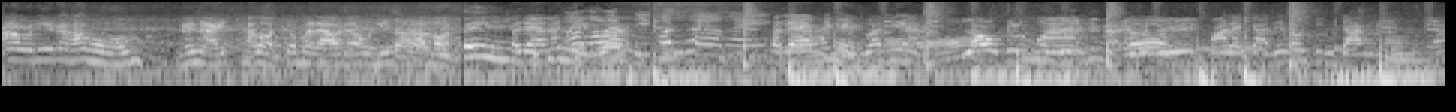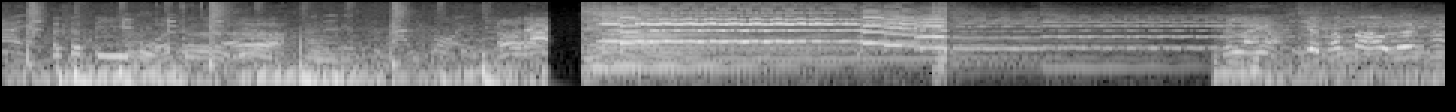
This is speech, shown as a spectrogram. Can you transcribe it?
อ้าววันนี้นะครับ ผมไหนๆชาลอตก็มาแล้วนะวันนี้ชาลอตแสดงให้เอาเห็นก็ว่าวันจีก้นเธอไงแสดงให้เห็นว่าเนี่ยเราคือคนดีที่ไหนวันนี้ มารายการที่ต้องจริงจังได้แล้วจะตีหัวเธอเยอะเออได้เป็นไรอะอย่าทำเบาเลยค่ะ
